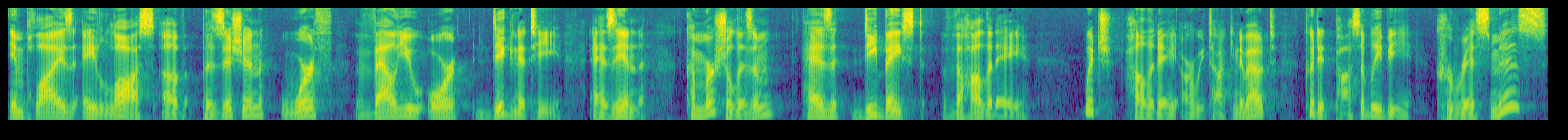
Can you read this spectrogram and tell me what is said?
implies a loss of position, worth, value, or dignity, as in, commercialism has debased the holiday. Which holiday are we talking about? Could it possibly be Christmas?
